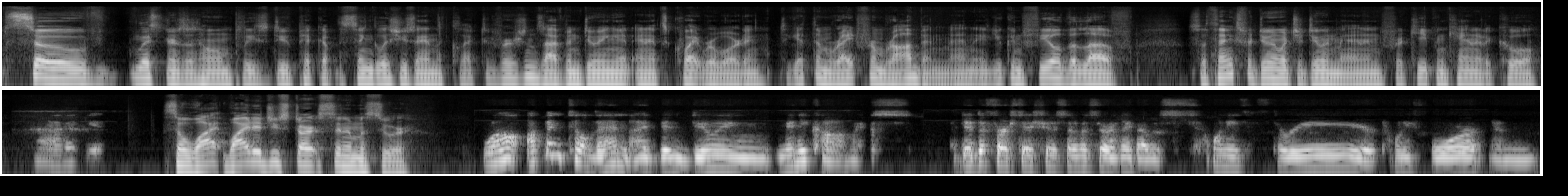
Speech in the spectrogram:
So, listeners at home, please do pick up the single issues and the collected versions. I've been doing it, and it's quite rewarding to get them right from Robin, man. You can feel the love. So, thanks for doing what you're doing, man, and for keeping Canada cool. Oh, thank you. So, why why did you start Cinema Sewer? Well, up until then, I'd been doing mini comics. I did the first issue of Sewer. I think I was 23 or 24, and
